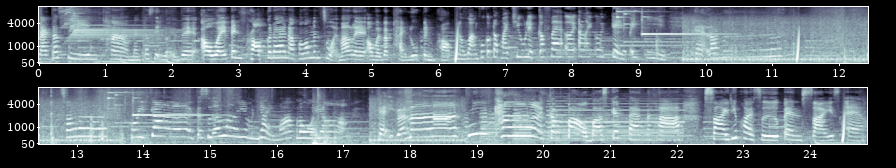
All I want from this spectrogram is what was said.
magazine ค่ะ magazine Loewe เอาไว้เป็น prop ก็ได้นะ เพราะว่ามันสวยมากเลยเอาไว้แบบถ่ายรูปเป็น prop ขนมวางคู่กับดอกไม้ทิวลิปกาแฟเอ้ยอะไรเอ้ยเก๋ไปอีกแกะแล้วนะใช่แล้วเฮ้ยแกจะซื้ออะไรอะมันใหญ่มากเลยอะแกะอีกแล้วนะ นี่ค่ะกระเป๋า basket bag นะคะ ไซส์ที่พลอยซื้อเป็นไซส์ L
